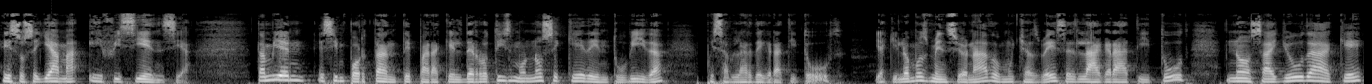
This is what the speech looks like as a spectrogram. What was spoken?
Eso se llama eficiencia. También es importante para que el derrotismo no se quede en tu vida, pues hablar de gratitud. Y aquí lo hemos mencionado muchas veces, la gratitud nos ayuda a que,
